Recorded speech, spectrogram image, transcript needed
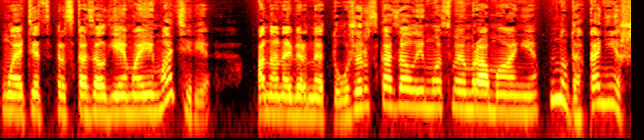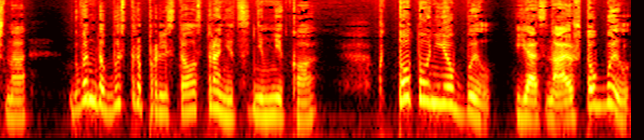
Мой отец рассказал ей о моей матери. Она, наверное, тоже рассказала ему о своем романе. Ну да, конечно. Гвенда быстро пролистала страницы дневника. Кто-то у нее был. Я знаю, что был.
